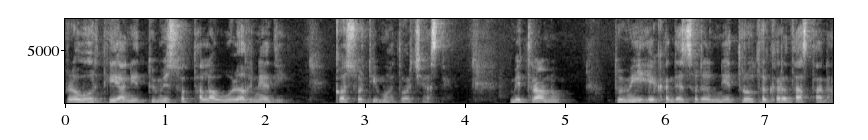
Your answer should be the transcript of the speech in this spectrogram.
प्रवृत्ती आणि तुम्ही स्वतःला ओळखण्याआधी कसोटी महत्त्वाची असते. मित्रांनो तुम्ही एखाद्याचं नेतृत्व करत असताना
